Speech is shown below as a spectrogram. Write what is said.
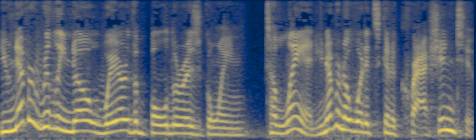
You never really know where the boulder is going to land. You never know what it's going to crash into.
